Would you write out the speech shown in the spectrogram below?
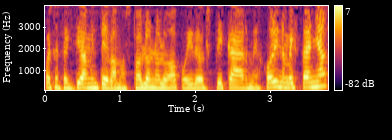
Pues efectivamente, vamos, Pablo no lo ha podido explicar mejor y no me extraña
